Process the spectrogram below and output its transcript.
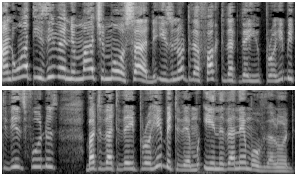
And what is even much more sad is not the fact that they prohibit these foods, but that they prohibit them in the name of the Lord.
